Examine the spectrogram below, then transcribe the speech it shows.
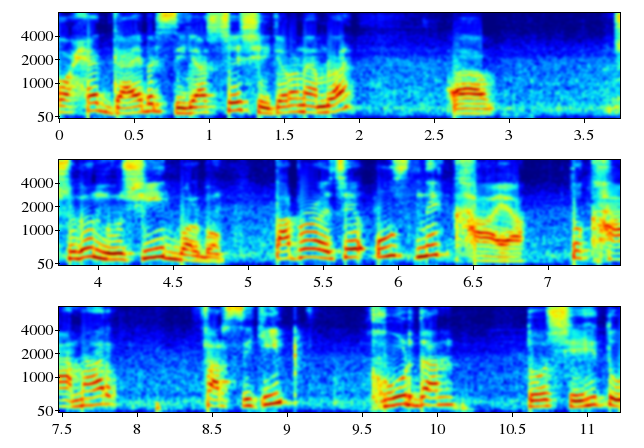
ওহেদ গায়েবের সিগা আসছে, সেই কারণে আমরা শুধু নুশিদ বলব। তারপর রয়েছে উসনে খায়া। তো খানার ফার্সি কি? হুরদান তো সেহেতু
